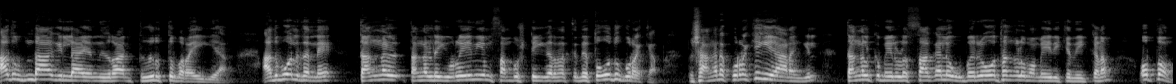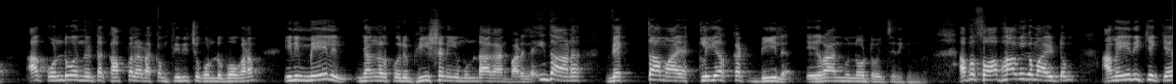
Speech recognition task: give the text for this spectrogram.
അത് ഉണ്ടാകില്ല എന്ന് ഇറാൻ തീർത്ത് പറയുകയാണ്. അതുപോലെ തന്നെ തങ്ങൾ തങ്ങളുടെ യുറേനിയം സമ്പുഷ്ടീകരണത്തിന്റെ തോത് കുറയ്ക്കാം. പക്ഷെ അങ്ങനെ കുറയ്ക്കുകയാണെങ്കിൽ തങ്ങൾക്ക് മേലുള്ള സകല ഉപരോധങ്ങളും അമേരിക്ക നീക്കണം. ഒപ്പം ആ കൊണ്ടുവന്നിട്ട കപ്പലടക്കം തിരിച്ചു കൊണ്ടുപോകണം. ഇനി മേലിൽ ഞങ്ങൾക്കൊരു ഭീഷണിയും ഉണ്ടാകാൻ പാടില്ല. ഇതാണ് വ്യക്തമായ ക്ലിയർ കട്ട് ഡീൽ ഇറാൻ മുന്നോട്ട് വെച്ചിരിക്കുന്നത്. അപ്പോൾ സ്വാഭാവികമായിട്ടും അമേരിക്കയ്ക്ക്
